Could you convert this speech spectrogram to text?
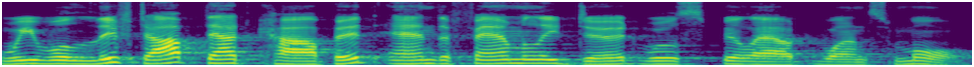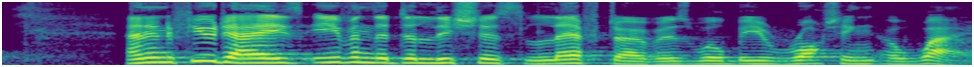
we will lift up that carpet and the family dirt will spill out once more. And in a few days, even the delicious leftovers will be rotting away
